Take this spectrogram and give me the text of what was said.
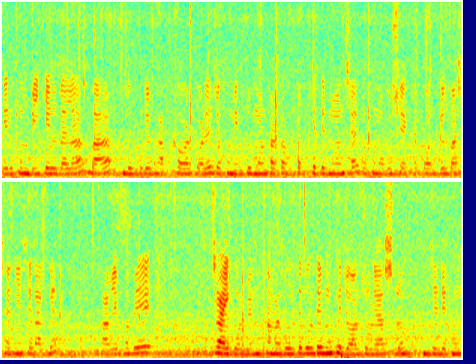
এরকম বিকেলবেলা বা দুপুরে ভাত খাওয়ার পরে যখন একটু মনটা টকটক খেতে মন চায়, তখন অবশ্যই একটা কদবেল বাসায় নিয়ে এসে রাখবেন। আর এভাবে ট্রাই করবেন। আমার বলতে বলতে মুখে জল চলে আসলো। যে দেখুন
